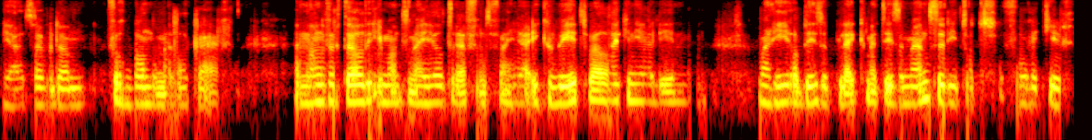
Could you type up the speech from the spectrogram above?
ja, zijn we dan verbonden met elkaar. En dan vertelde iemand mij heel treffend van ja, ik weet wel dat ik niet alleen ben, maar hier op deze plek met deze mensen die tot vorige keer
